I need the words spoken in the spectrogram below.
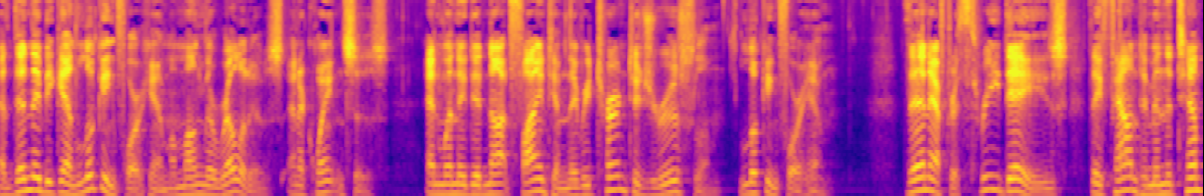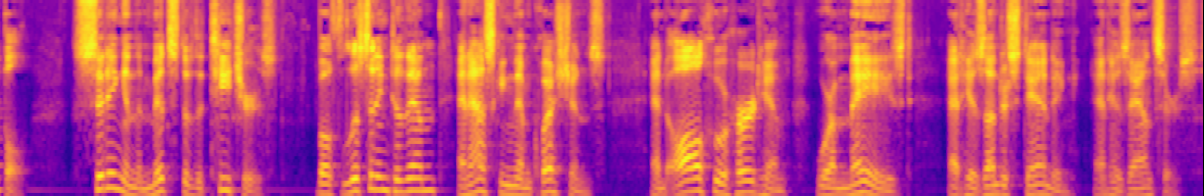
And then they began looking for him among their relatives and acquaintances. And when they did not find him, they returned to Jerusalem, looking for him. Then, after three days, they found him in the temple, sitting in the midst of the teachers both listening to them and asking them questions, and all who heard him were amazed at his understanding and his answers.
